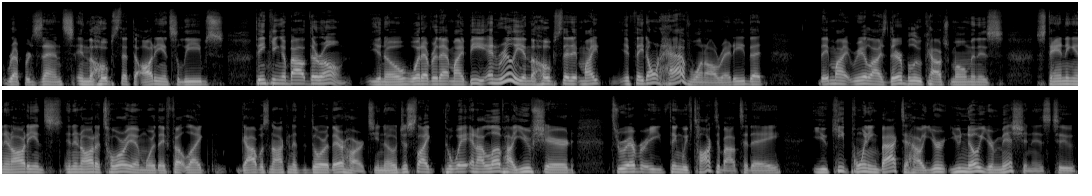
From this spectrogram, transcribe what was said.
represents in the hopes that the audience leaves thinking about their own you know whatever that might be. And really in the hopes that it might if they don't have one already that they might realize their blue couch moment is standing in an audience in an auditorium where they felt like God was knocking at the door of their hearts, you know, just like the way and I love how you've shared through everything we've talked about today, you keep pointing back to how you're you know your mission is to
